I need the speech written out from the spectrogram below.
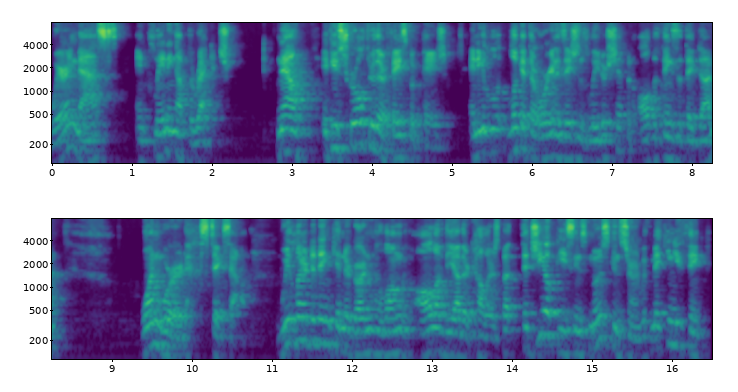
wearing masks, and cleaning up the wreckage. Now, if you scroll through their Facebook page and you look at their organization's leadership and all the things that they've done, one word sticks out we learned it in kindergarten along with all of the other colors, but the GOP seems most concerned with making you think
